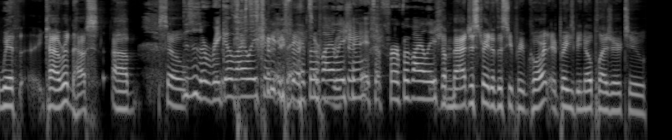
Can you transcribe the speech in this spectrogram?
with Kyle Rittenhouse. Um, so This is a RICO violation. It's it's a HIPAA violation. RICO. It's a FERPA violation. the magistrate of the Supreme Court. It brings me no pleasure to.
